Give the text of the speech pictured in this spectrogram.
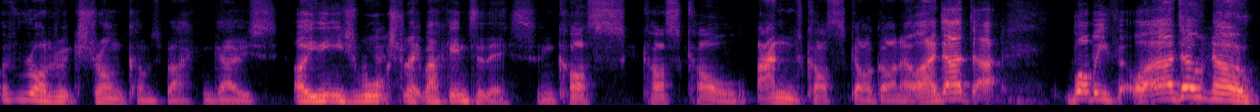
What if Roderick Strong comes back and goes, "Oh, you think you should walk straight back into this and cost cost Cole and cost Gargano?" I, I, I, Bobby, I don't know.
